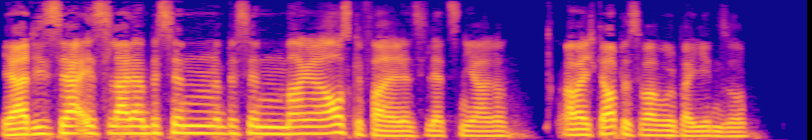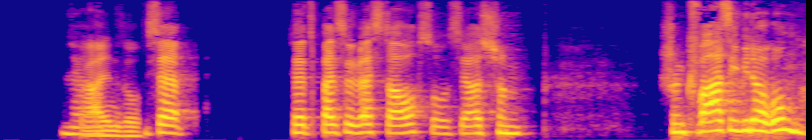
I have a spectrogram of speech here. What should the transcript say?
Ja, dieses Jahr ist leider ein bisschen, ein bisschen mager ausgefallen als die letzten Jahre. Aber ich glaube, das war wohl bei jedem so. Bei Ja. allen so. Ist ja, ist jetzt bei Silvester auch so. Das Jahr ist schon, schon quasi wieder rum.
